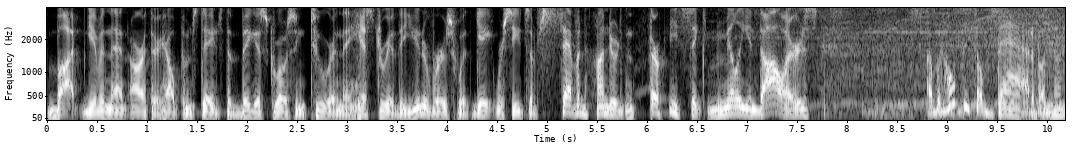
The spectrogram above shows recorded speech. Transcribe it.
But given that Arthur helped them stage the biggest grossing tour in the history of the universe with gate receipts of $736 million, I would hope they felt bad about not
